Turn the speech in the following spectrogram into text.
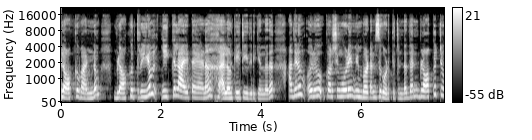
ബ്ലോക്ക് വണ്ണും ബ്ലോക്ക് ത്രീയും ഈക്വൽ ആയിട്ടാണ് അലോക്കേറ്റ് ചെയ്തിരിക്കുന്നത്. അതിനും ഒരു കുറച്ചും കൂടി ഇമ്പോർട്ടൻസ് കൊടുത്തിട്ടുണ്ട്. ദെൻ ബ്ലോക്ക് ടു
